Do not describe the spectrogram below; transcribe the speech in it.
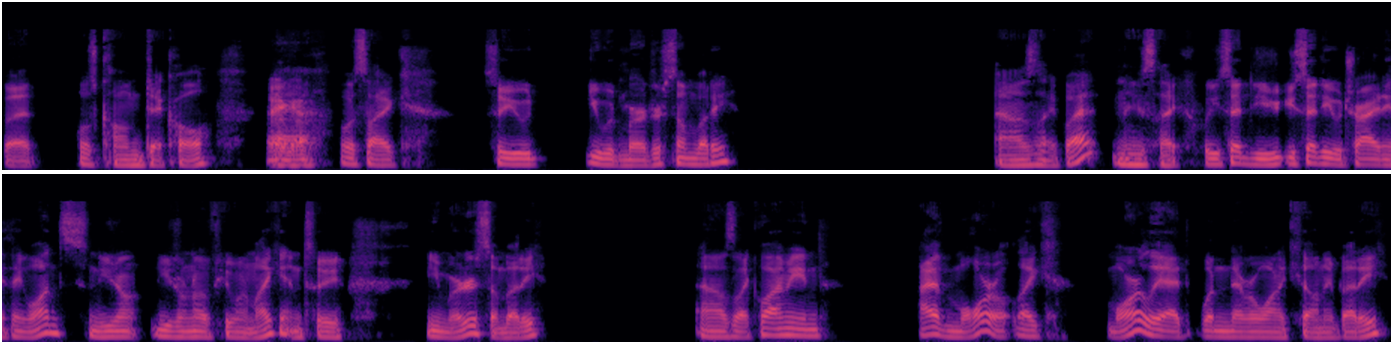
but we'll just call him dickhole. Uh. Was like, so you you would murder somebody? And I was like, what? And he's like, well, you said you you said you would try anything once, and you don't you don't know if you wouldn't like it until you, you murder somebody. And I was like, well, I mean, I have moral like morally, I would never want to kill anybody,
